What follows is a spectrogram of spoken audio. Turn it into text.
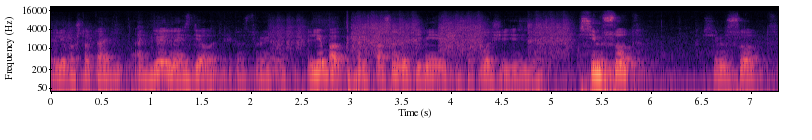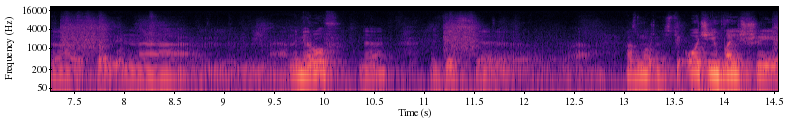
либо что-то отдельное сделать, реконструировать, либо приспособить имеющиеся площади здесь. 700, 700 э, номеров, да, здесь э, возможности очень большие, э,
